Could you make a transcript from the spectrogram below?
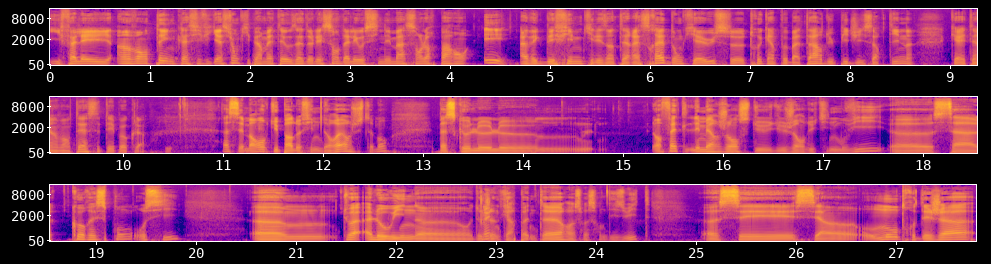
il fallait inventer une classification qui permettait aux adolescents d'aller au cinéma sans leurs parents et avec des films qui les intéresseraient, donc il y a eu ce truc un peu bâtard du PG-13 qui a été inventé à cette époque-là. Ah, c'est marrant que tu parles de films d'horreur, justement, parce que le, le- en fait, l'émergence du, du genre du teen movie, euh, ça correspond aussi. euh, tu vois, Halloween euh, de Oui. John Carpenter, euh, 78, euh, c'est, on montre déjà,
